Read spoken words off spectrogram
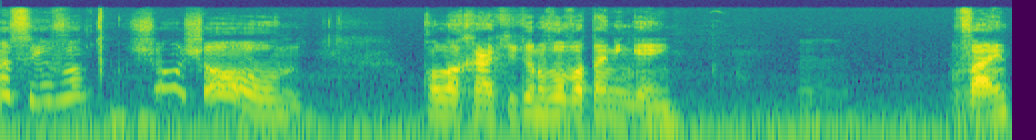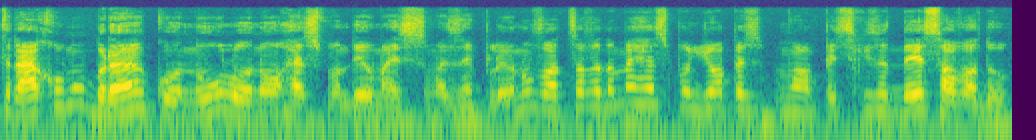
assim, deixa, deixa eu colocar aqui que eu não vou votar em ninguém. Uhum. Vai entrar como branco, ou nulo, ou não respondeu, mas um exemplo, eu não voto em Salvador, mas respondi uma, uma pesquisa de Salvador.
